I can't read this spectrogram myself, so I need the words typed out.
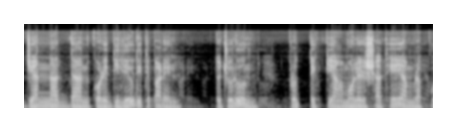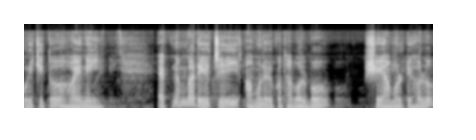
জান্নাত দান করে দিলেও দিতে পারেন। তো চলুন, প্রত্যেকটি আমলের সাথে আমরা পরিচিত হয়ে নেই। এক নম্বরে যেই আমলের কথা বলব, সেই আমলটি হলো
